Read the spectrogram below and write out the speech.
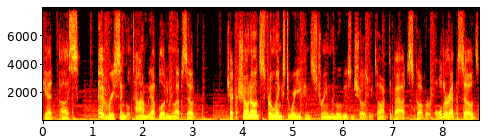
get us every single time we upload a new episode. Check our show notes for links to where you can stream the movies and shows we talked about, discover older episodes.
